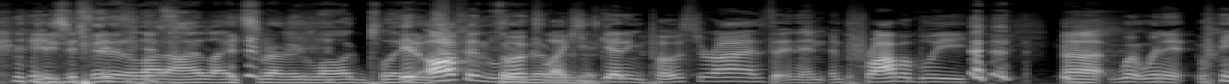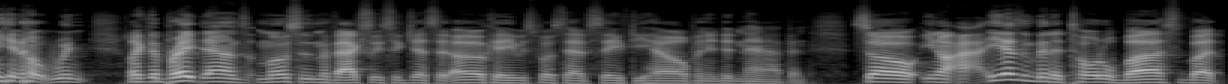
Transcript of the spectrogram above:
He's it's- been in a lot of highlights for having long plays. it often looks like he's head. getting posterized and, and, and probably uh, when, when it you know when like the breakdowns most of them have actually suggested oh okay he was supposed to have safety help and it didn't happen so you know I, he hasn't been a total bust but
